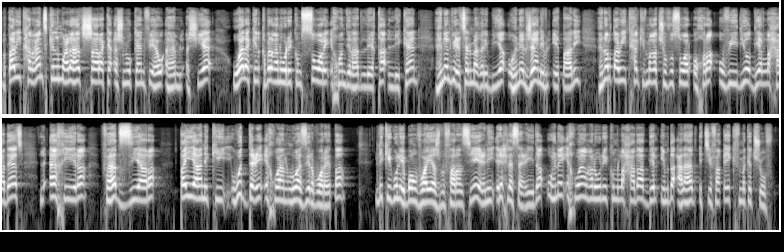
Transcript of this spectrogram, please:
بطبيعة الحال غنتكلموا على هذه الشراكة أشنو كان فيها وأهم الأشياء ولكن قبل غنوريكم الصور إخوان ديال هذا اللقاء اللي كان هنا البعثة المغربية وهنا الجانب الإيطالي. هنا بطبيعة الحال كيف ما غتشوفوا صور أخرى وفيديو ديال اللحظات الأخيرة في هذه الزيارة. طياني كيودعي إخوان الوزير بوريطة اللي كيقول لي بون فواياج بالفرنسية يعني رحلة سعيدة. وهنا إخوان غنوريكم اللحظات ديال الإمضاء على هذه الاتفاقية كيف ما كتشوفوا.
